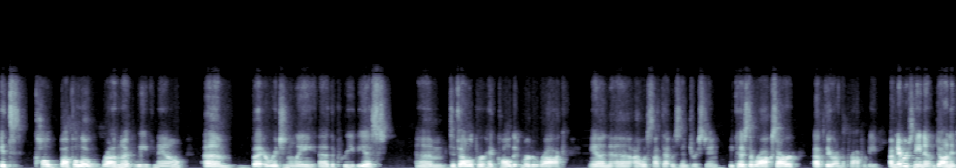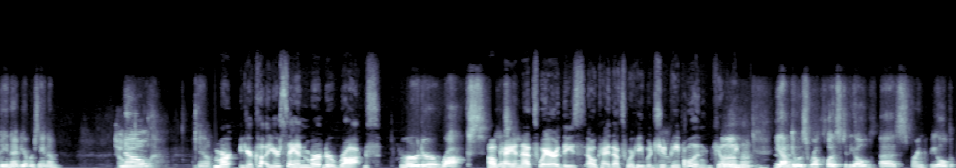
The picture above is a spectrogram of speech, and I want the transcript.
it's called Buffalo Run, I believe now, um, but originally uh, the previous um, developer had called it Murder Rock, and uh, I always thought that was interesting because the rocks are up there on the property. I've never seen them. Dawn and Dina, have you ever seen them? No. Yeah. Mur- you're you're saying murder rocks. Murder Rocks. Okay, Yes, and that's where these. Okay, that's where he would shoot Yeah. people and kill Mhm. people. Yeah, it was real close to the old uh, Springfield.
